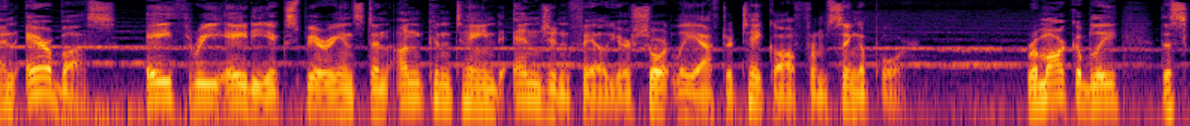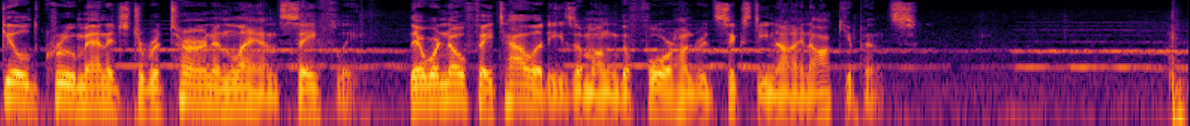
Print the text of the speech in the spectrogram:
An Airbus A380 experienced an uncontained engine failure shortly after takeoff from Singapore. Remarkably, the skilled crew managed to return and land safely. There were no fatalities among the 469 occupants.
